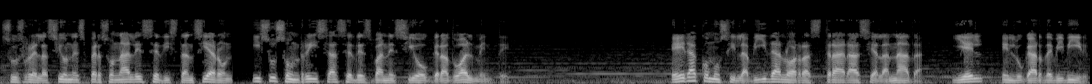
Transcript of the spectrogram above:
Sus relaciones personales se distanciaron y su sonrisa se desvaneció gradualmente. Era como si la vida lo arrastrara hacia la nada, y él, en lugar de vivir,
